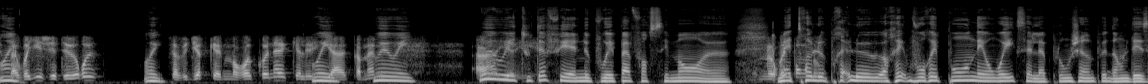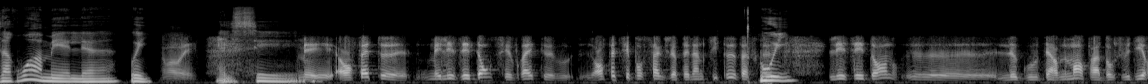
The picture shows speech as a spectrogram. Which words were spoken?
Oui. Bah, vous voyez, j'étais heureux. Oui. Ça veut dire qu'elle me reconnaît, qu'elle est, Oui. il y a quand même. Oui, oui, oui, oui, a- tout à fait. Elle ne pouvait pas forcément euh, me mettre le, le vous répondre et on voyait que ça l'a plongée un peu dans le désarroi, mais elle, euh, oui, ouais. elle s'est. Mais en fait, euh, mais les aidants, c'est vrai que, en fait, c'est pour ça que j'appelle un petit peu parce que Oui, les aidants, euh, le gouvernement, enfin, donc je veux dire,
